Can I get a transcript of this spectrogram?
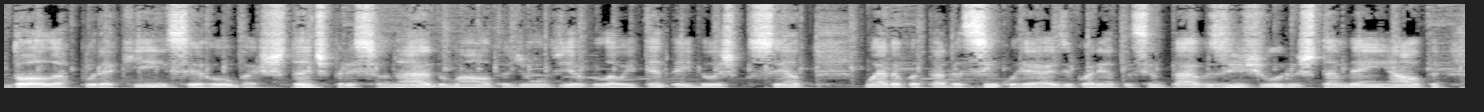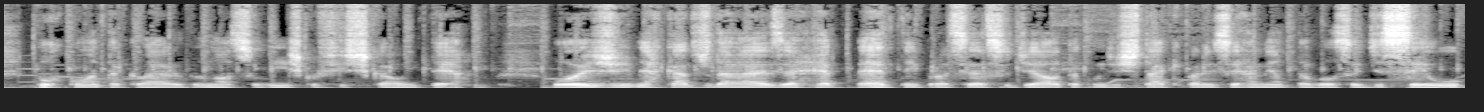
dólar por aqui encerrou bastante pressionado, uma alta de 1,82%, moeda cotada a R$ 5,40 e juros também em alta por conta, claro, do nosso risco fiscal interno. Hoje, mercados da Ásia repetem processo de alta, com destaque para o encerramento da Bolsa de Seul,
